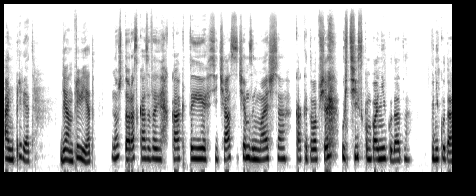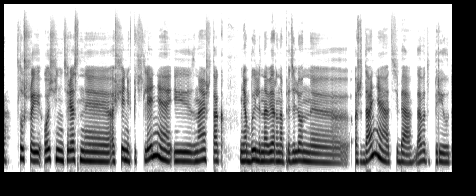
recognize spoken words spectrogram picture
Аня, привет! Диан, привет! Ну что, рассказывай, как ты сейчас, чем занимаешься, как это вообще уйти из компании куда-то? в никуда. Слушай, очень интересные ощущения, впечатления. И знаешь, так у меня были, наверное, определенные ожидания от себя да, в этот период.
